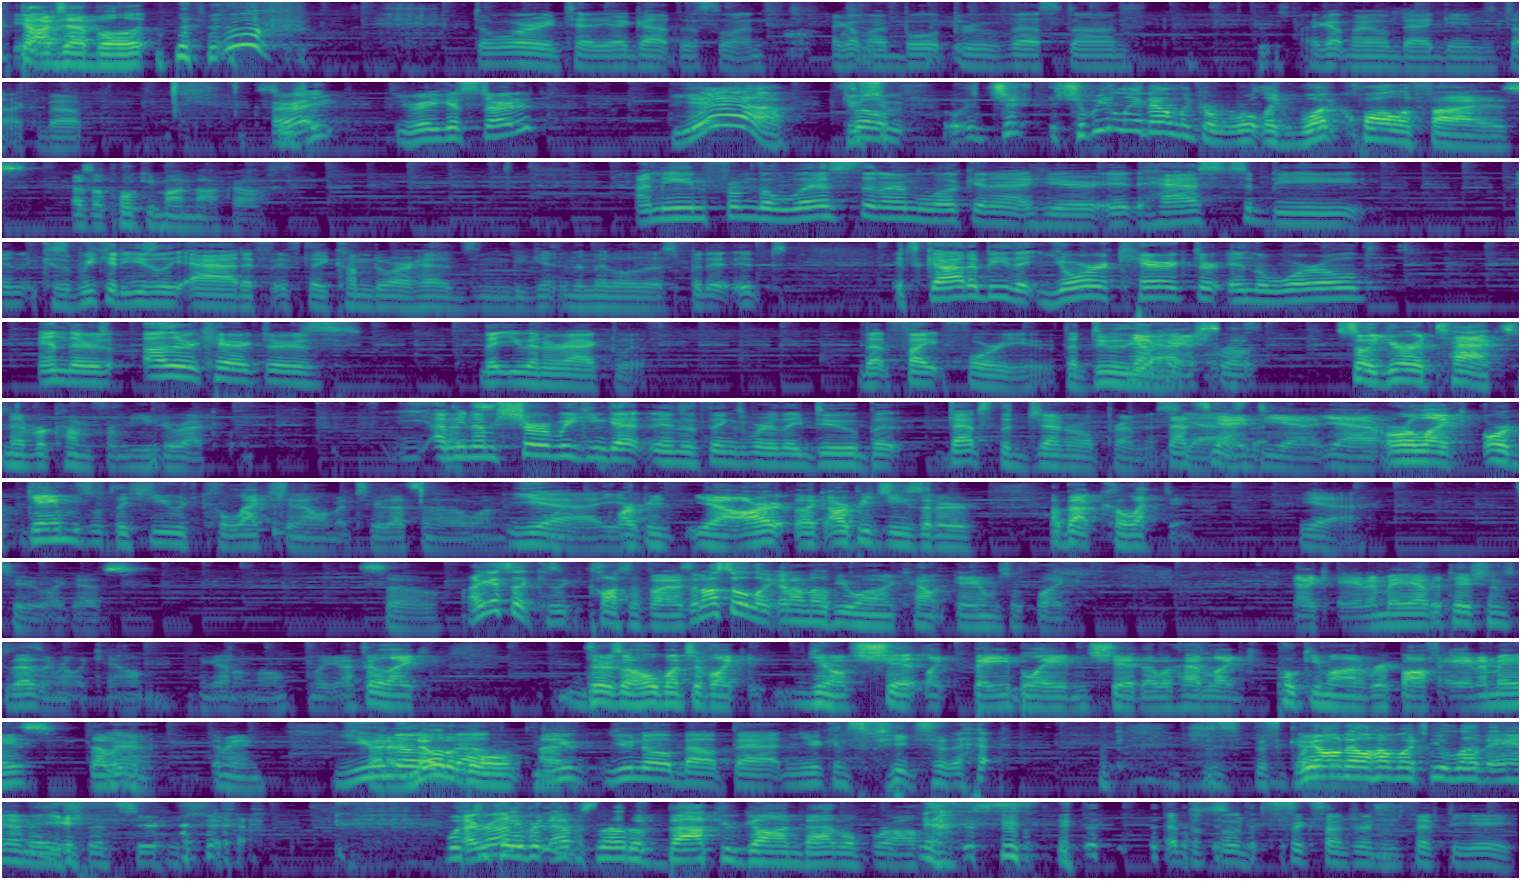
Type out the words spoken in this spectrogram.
Dodge that bullet. Don't worry, Teddy. I got this one. I got my bulletproof vest on. I got my own bad games to talk about. All right, you ready to get started? Yeah. Do- So, should, should we lay down like a rule? Like, what qualifies as a Pokemon knockoff? I mean, from the list that I'm looking at here, it has to be, because we could easily add if, if they come to our heads in the begin in the middle of this, but it, it's it's got to be that you're a character in the world, and there's other characters that you interact with that fight for you, that do the okay, actions. so so your attacks never come from you directly. I mean, I'm sure we can get into things where they do, but that's the general premise. That's yeah, the is that- idea, yeah. Or like, or games with a huge collection element too. That's another one. Yeah, like yeah. RP, yeah, R, like RPGs that are about collecting Yeah. too. I guess. So I guess that cause it classifies, and also like I don't know if you want to count games with like like anime adaptations because that doesn't really count. Like I don't know. Like I feel like there's a whole bunch of like you know shit like Beyblade and shit that would have like Pokemon rip-off animes. That would, Yeah. I mean, You that are know notable, about but- you you know about that, and you can speak to that. This- this guy we all know how much you love anime, Yeah. Spencer. What's your favorite episode of Bakugan Battle Brawlers? episode 658.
